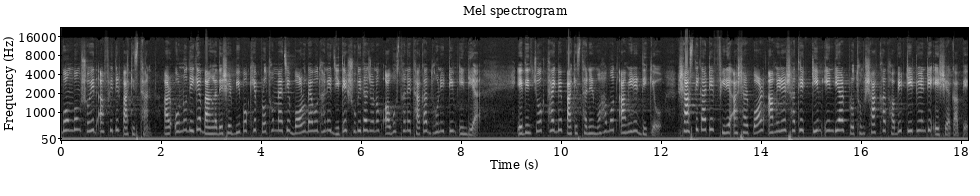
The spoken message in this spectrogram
বোমবোম শহীদ আফ্রিদির পাকিস্তান। আর অন্যদিকে বাংলাদেশের বিপক্ষে প্রথম ম্যাচে বড় ব্যবধানে জিতে সুবিধাজনক অবস্থানে থাকা ধোনির টিম ইন্ডিয়া। এদিন চোখ থাকবে পাকিস্তানের মোহাম্মদ আমিরের দিকেও। শাস্তি কাটে ফিরে আসার পর আমিরের সাথে টিম ইন্ডিয়ার প্রথম সাক্ষাৎ হবে টি টোয়েন্টি এশিয়া কাপে।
